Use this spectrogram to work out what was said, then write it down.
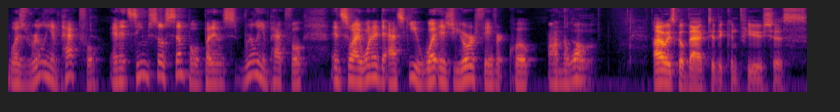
was really impactful. And it seems so simple but it was really impactful. And so i wanted to ask you what is your favorite quote on the wall? I always go back to the Confucius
